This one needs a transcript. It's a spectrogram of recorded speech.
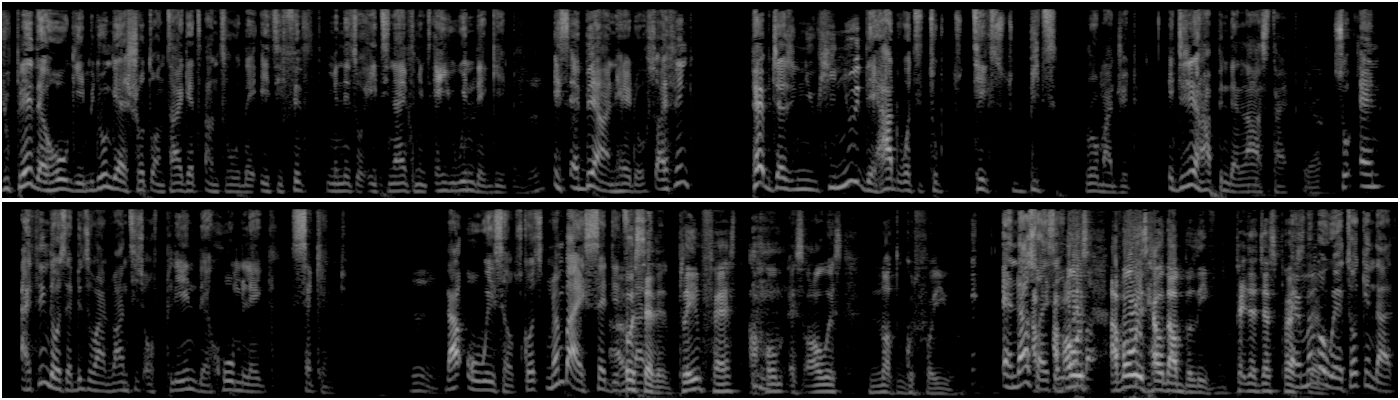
you play the whole game, you don't get a shot on target until the 85th minute or 89th minute, and you win the game. Mm-hmm. It's a bit unheard of. So I think Pep just knew he knew they had what it took to takes to beat Real Madrid. It didn't happen the last time. So and I think there was a bit of an advantage of playing the home leg second. That always helps. Because remember I said it. I always that- said it. Playing first at home is always not good for you. and that's why I said I've always, remember- I've always held that belief. Just I remember we were talking that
